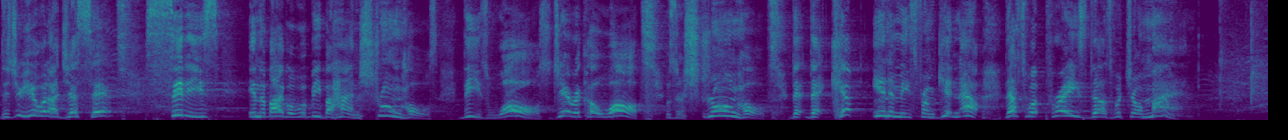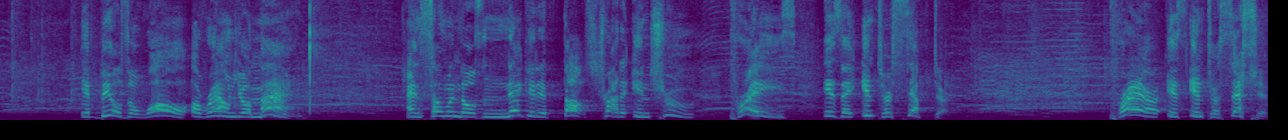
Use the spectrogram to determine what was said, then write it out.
Did you hear what I just said? Cities in the Bible will be behind strongholds. These walls, Jericho wall, was a stronghold that, that kept enemies from getting out. That's what praise does with your mind. It builds a wall around your mind. And so when those negative thoughts try to intrude, praise is an interceptor. Prayer is intercession.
